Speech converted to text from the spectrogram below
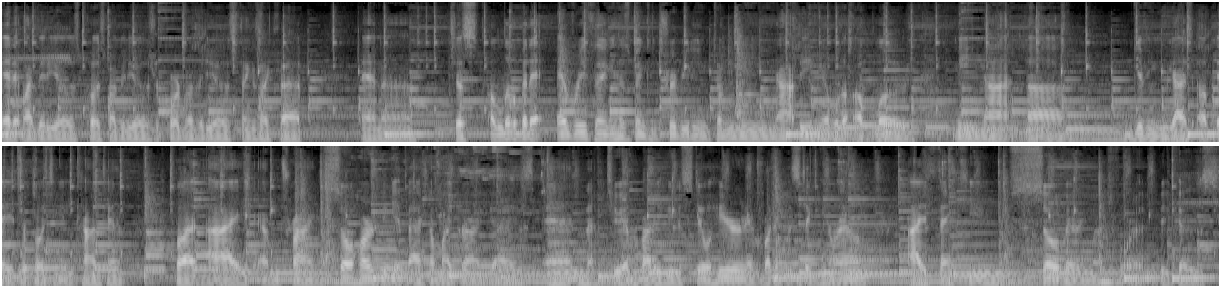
edit my videos, post my videos, record my videos, things like that, and uh, just a little bit of everything has been contributing to me not being able to upload, me not uh, giving you guys updates or posting any content but I am trying so hard to get back on my grind, guys. And to everybody who's still here and everybody that's sticking around, I thank you so very much for it because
